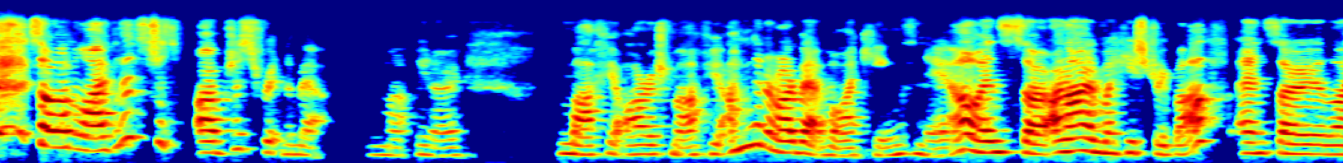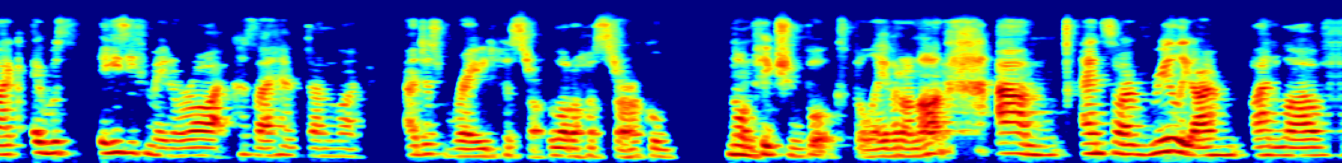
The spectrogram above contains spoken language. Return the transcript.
so I'm like, let's just. I've just written about, you know, mafia, Irish mafia. I'm going to write about Vikings now, and so and I'm a history buff, and so like it was easy for me to write because I have done like I just read a lot of historical nonfiction books, believe it or not. Um, and so I really I'm I love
